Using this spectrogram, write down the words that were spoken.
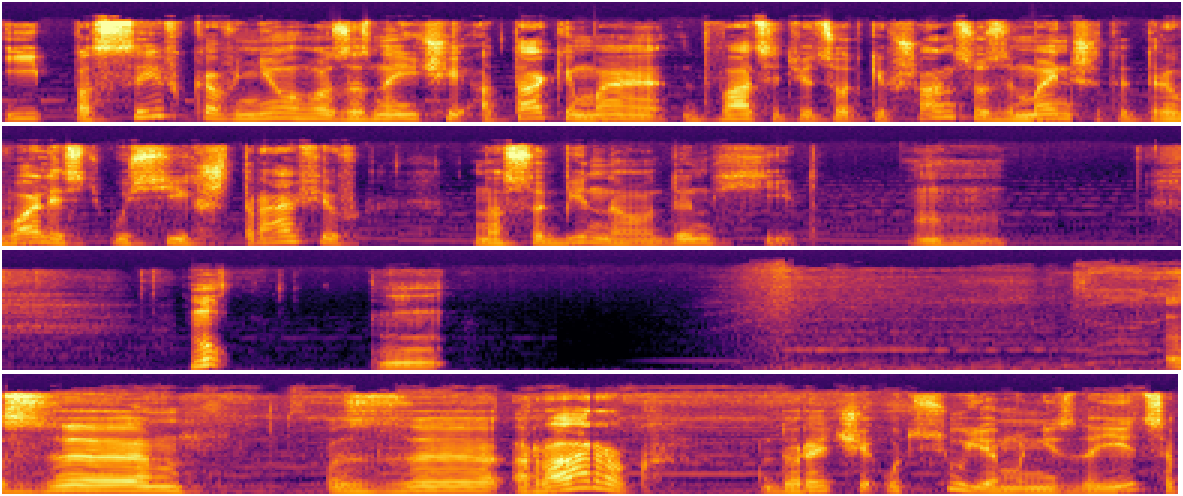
І пасивка в нього, зазнаючи атаки, має 20% шансу зменшити тривалість усіх штрафів на собі на один хід. Угу. Ну. З, з рарок, до речі, оцю я, мені здається,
